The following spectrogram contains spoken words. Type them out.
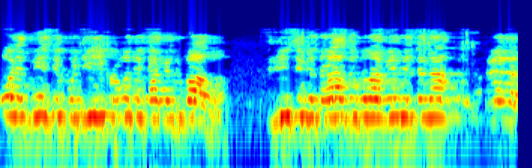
огляд місця події проводився недбало. Слідчим одразу була винесена е, е,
